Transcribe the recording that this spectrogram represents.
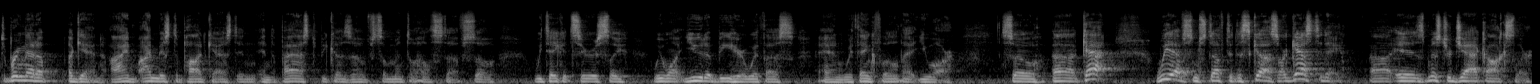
to bring that up again. I, I missed a podcast in, in the past because of some mental health stuff. So we take it seriously. We want you to be here with us, and we're thankful that you are. So, uh, Kat, we have some stuff to discuss. Our guest today uh, is Mr. Jack Oxler,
